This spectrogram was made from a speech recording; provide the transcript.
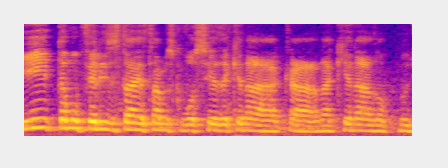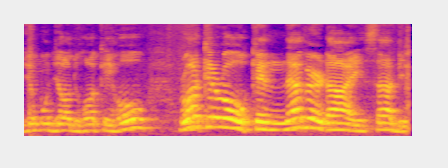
e estamos felizes de estar, estarmos com vocês aqui, na, aqui na, no Dia Mundial do Rock and Roll. Rock and Roll can never die, sabe?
